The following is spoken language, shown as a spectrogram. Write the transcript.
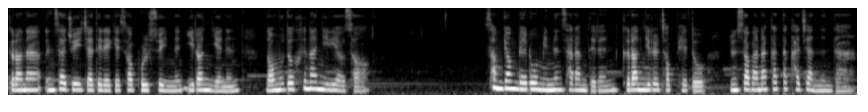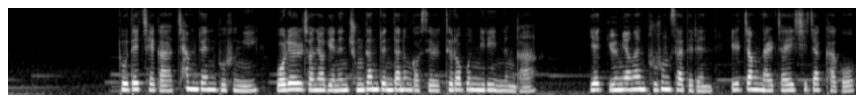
그러나 은사주의자들에게서 볼 수 있는 이런 예는 너무도 흔한 일이어서 성경대로 믿는 사람들은 그런 일을 접해도 눈썹 하나 까딱하지 않는다. 도대체가 참된 부흥이 월요일 저녁에는 중단된다는 것을 들어본 일이 있는가? 옛 유명한 부흥사들은 일정 날짜에 시작하고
